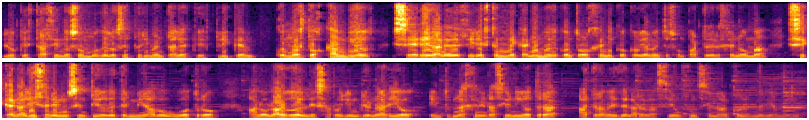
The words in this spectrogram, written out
lo que está haciendo son modelos experimentales que expliquen cómo estos cambios se heredan, es decir, este mecanismo de control génico, que obviamente son parte del genoma, se canalizan en un sentido determinado u otro a lo largo del desarrollo embrionario entre una generación y otra a través de la relación funcional con el medio ambiente.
